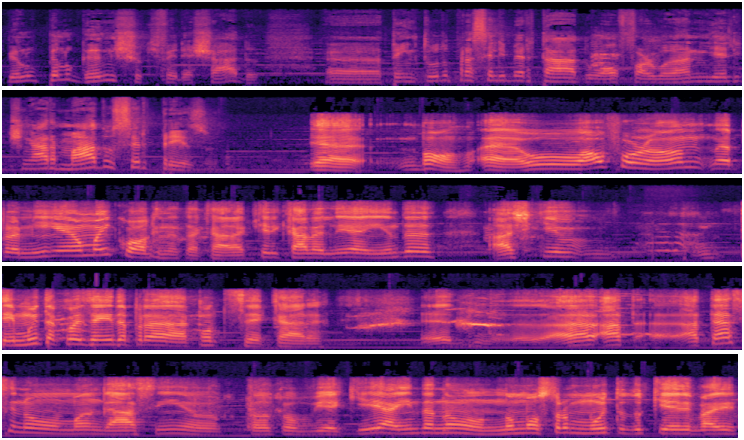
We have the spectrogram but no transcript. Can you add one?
pelo, pelo gancho que foi deixado, ah, tem tudo pra ser libertado o All for One e ele tinha armado ser preso. É, bom, é, o All for One, né, pra mim, é uma incógnita, cara. Aquele cara ali ainda, acho que tem muita coisa ainda pra acontecer, cara. É, a- a- até assim no mangá, assim, eu- pelo que eu vi aqui, ainda não, não mostrou muito do que ele vai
